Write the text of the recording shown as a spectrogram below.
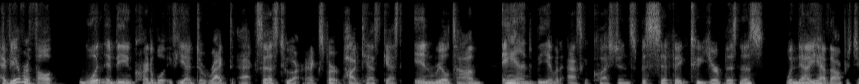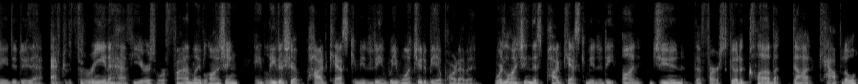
Have you ever thought, wouldn't it be incredible if you had direct access to our expert podcast guest in real time and be able to ask a question specific to your business? Well, now you have the opportunity to do that. After three and a half years, we're finally launching a leadership podcast community, and we want you to be a part of it. We're launching this podcast community on June the 1st. Go to club.capital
